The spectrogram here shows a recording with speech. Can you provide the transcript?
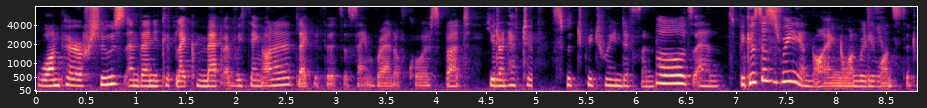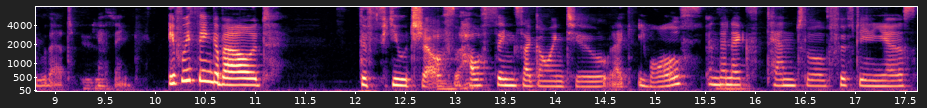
one pair of shoes and then you could like map everything on it like if it's the same brand of course but you don't have to switch between different models and because this is really annoying no one really wants to do that i think. If we think about the future of mm-hmm. how things are going to like evolve in the next 10 to 15 years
